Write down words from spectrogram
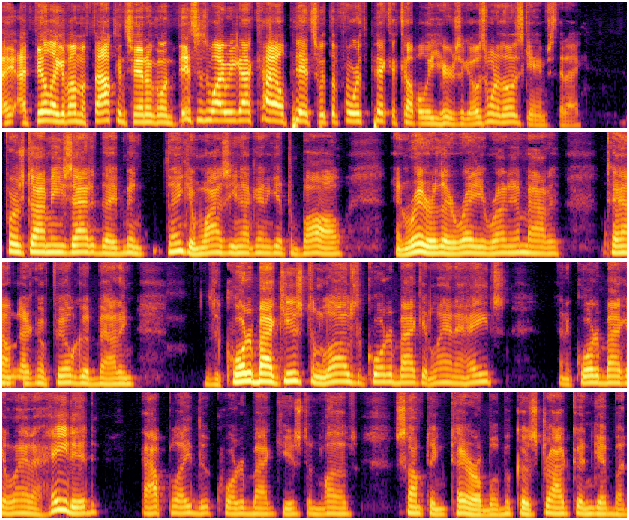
I, feel like if I'm a Falcons fan, I'm going. This is why we got Kyle Pitts with the fourth pick a couple of years ago. It was one of those games today. First time he's at it, they've been thinking, why is he not going to get the ball? And Ridder, they're ready to run him out of town. They're going to feel good about him. The quarterback Houston loves, the quarterback Atlanta hates, and the quarterback Atlanta hated outplayed the quarterback Houston loves something terrible because Stroud couldn't get but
